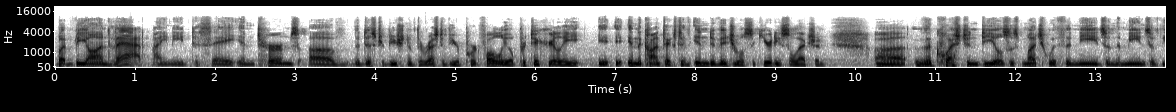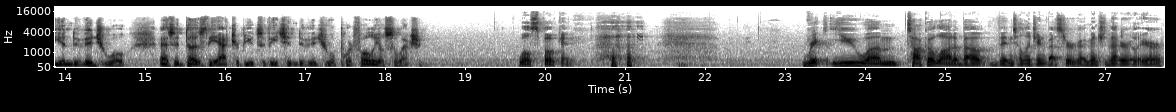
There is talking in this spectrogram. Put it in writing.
But beyond that, I need to say, in terms of the distribution of the rest of your portfolio, particularly in the context of individual security selection, uh, the question deals as much with the needs and the means of the individual as it does the attributes of each individual portfolio selection. Well spoken. Rick, you um, talk a lot about The Intelligent Investor. I mentioned that earlier.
